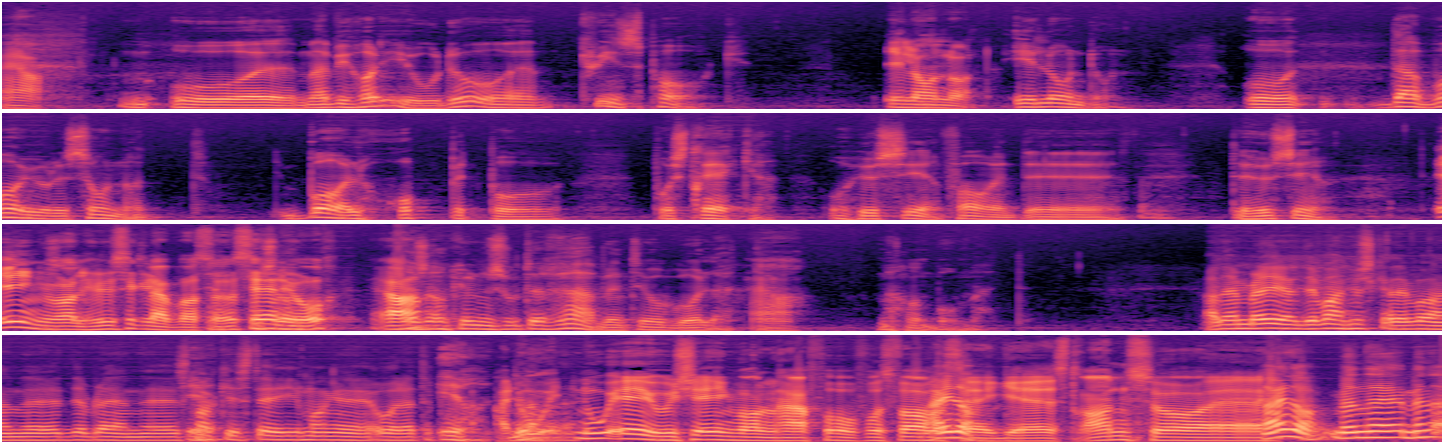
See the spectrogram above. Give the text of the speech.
Ja. Og, eh, men vi hadde jo da eh, Queens Park I London. i London. Og der var jo det sånn at ball hoppet på, på streken. Og Hussien, faren til, til Hussien Ingvald Huseklepper, altså. Senior. Ja. Altså, han kunne sittet ræven til å gåle, ja. men han bommet. Ja, den ble, det var, jeg husker det, var en, eh, det ble en eh, snakkis i mange år etterpå. Ja. Nå, nå er jo ikke Ingvalden her for å forsvare Neida. seg, eh, Strand, så eh, Nei da, men, men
